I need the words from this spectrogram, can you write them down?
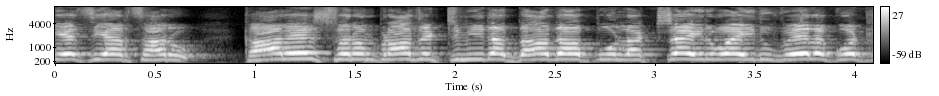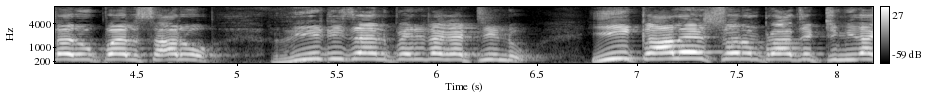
కేసీఆర్ సారు కాళేశ్వరం ప్రాజెక్టు మీద దాదాపు లక్ష ఇరవై ఐదు వేల కోట్ల రూపాయలు సారు రీడిజైన్ పేరిట కట్టిండు. ఈ కాళేశ్వరం ప్రాజెక్టు మీద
